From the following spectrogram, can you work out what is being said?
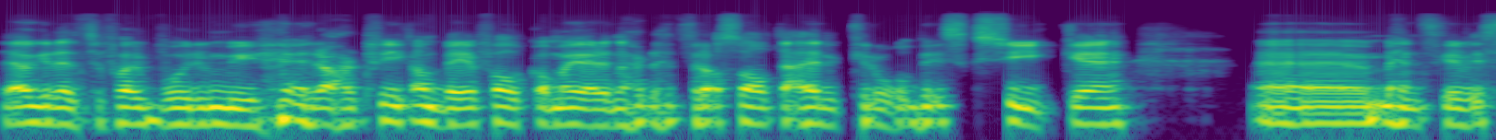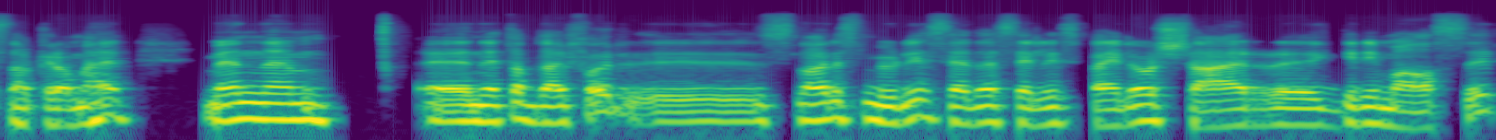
Det er jo grenser for hvor mye rart vi kan be folk om å gjøre når det tross alt er kronisk syke eh, mennesker vi snakker om her. Men eh, nettopp derfor, eh, snarest mulig, se deg selv i speilet og skjær eh, grimaser.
